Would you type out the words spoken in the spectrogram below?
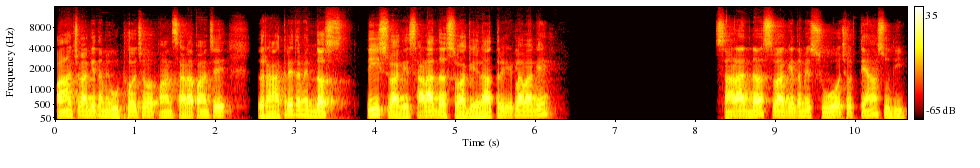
પાંચ વાગે તમે ઉઠો છો, પાંચ, સાડા પાંચે રાત્રે તમે દસ, ત્રીસ વાગે, સાડા દસ વાગે, રાત્રે કેટલા વાગે? સાડા દસ વાગે તમે સુવો છો ત્યાં સુધી.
